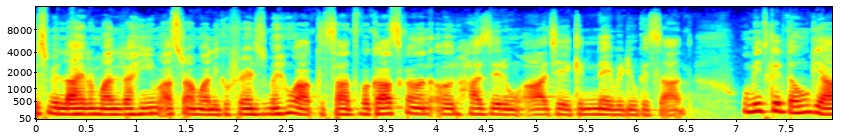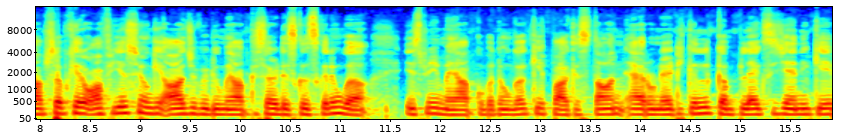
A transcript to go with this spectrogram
بسم اللہ الرحمن الرحیم۔ السلام علیکم فرینڈز، میں ہوں آپ کے ساتھ وقاص خان اور حاضر ہوں آج ایک نئے ویڈیو کے ساتھ۔ امید کرتا ہوں کہ آپ سب خیر آفیت سے ہوں گے۔ آج جو ویڈیو میں آپ کے ساتھ ڈسکس کروں گا۔ اس میں میں آپ کو بتاؤں گا کہ پاکستان ایرونیٹیکل کمپلیکس یعنی کہ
